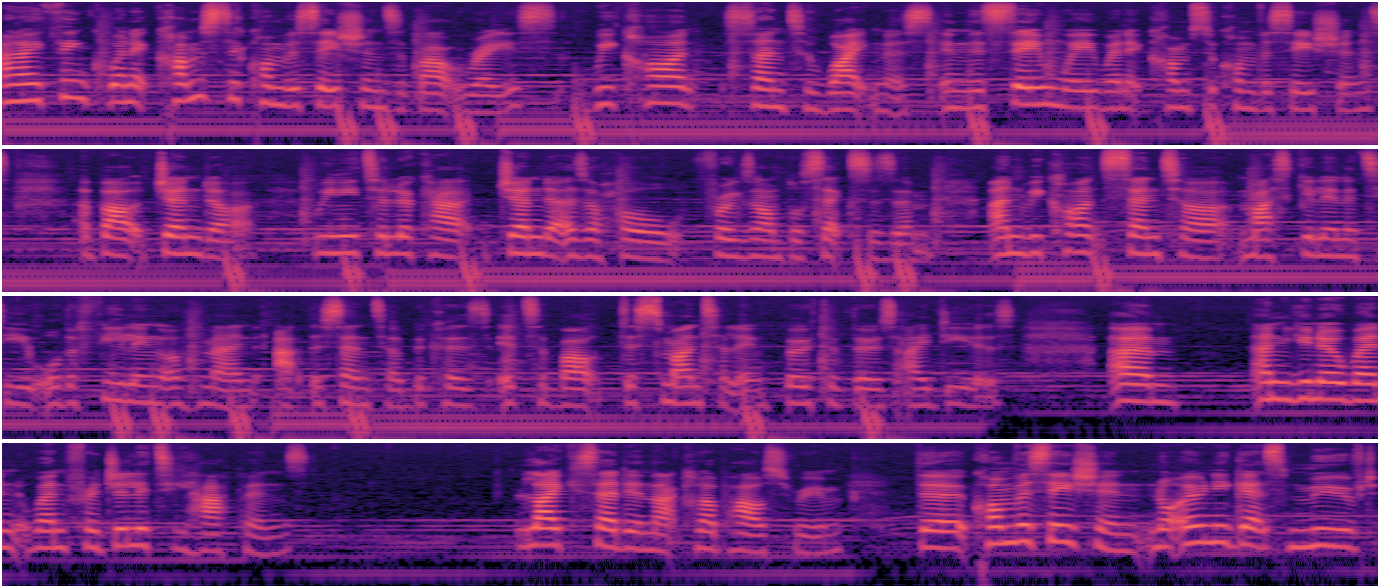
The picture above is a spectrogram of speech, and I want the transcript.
And I think when it comes to conversations about race, we can't center whiteness in the same way when it comes to conversations about gender. We need to look at gender as a whole, for example, sexism, and we can't center masculinity or the feeling of men at the center because it's about dismantling both of those ideas. Um, and you know, when when fragility happens, like I said in that clubhouse room, the conversation not only gets moved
